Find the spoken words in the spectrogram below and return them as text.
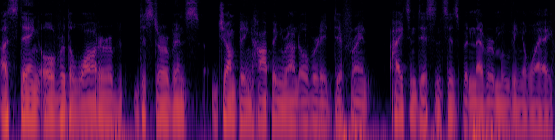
uh, staying over the water disturbance, jumping, hopping around over it at different heights and distances, but never moving away.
